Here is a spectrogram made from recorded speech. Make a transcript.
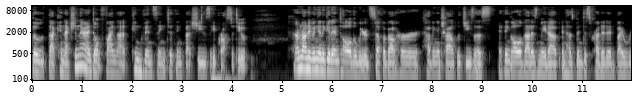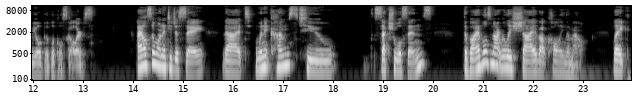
the, that connection there. I don't find that convincing to think that she's a prostitute. I'm not even going to get into all the weird stuff about her having a child with Jesus. I think all of that is made up and has been discredited by real biblical scholars. I also wanted to just say that when it comes to sexual sins, the Bible's not really shy about calling them out. Like,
